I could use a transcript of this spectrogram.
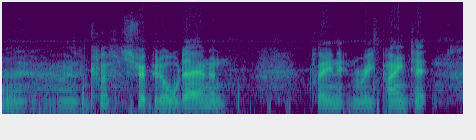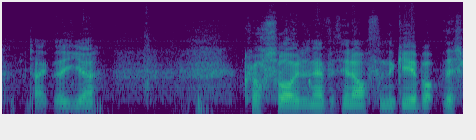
Uh, strip it all down and clean it and repaint it. Take the uh, cross slide and everything off and the gearbox, this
